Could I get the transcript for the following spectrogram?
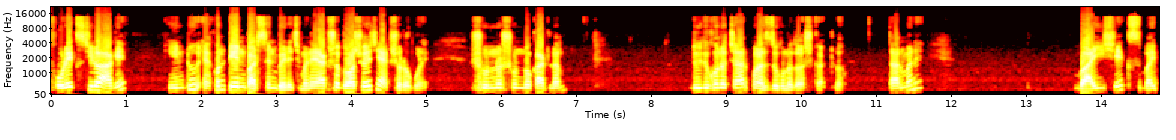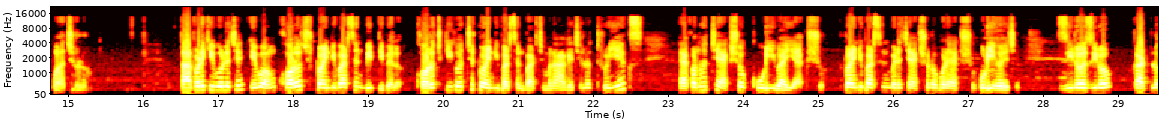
ফোর এক্স ছিল আগে ইন্টু এখন টেন পার্সেন্ট বেড়েছে মানে একশো দশ হয়েছে একশোর ওপরে শূন্য শূন্য কাটলাম। দুই দুগুণ চার, পাঁচ দুগুণ দশ কাটলো। তার মানে বাইশ এক্স বাই পাঁচ হলো। তারপরে কি বলেছে? এবং খরচ টোয়েন্টি পার্সেন্ট বৃদ্ধি পেল। খরচ কি করছে? টোয়েন্টি পার্সেন্ট বাড়ছে। মানে আগে ছিল থ্রি এক্স, এখন হচ্ছে একশো কুড়ি বাই একশো। টোয়েন্টি পার্সেন্ট বেড়েছে একশোর ওপরে একশো কুড়ি হয়েছে। জিরো জিরো কাটলো।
